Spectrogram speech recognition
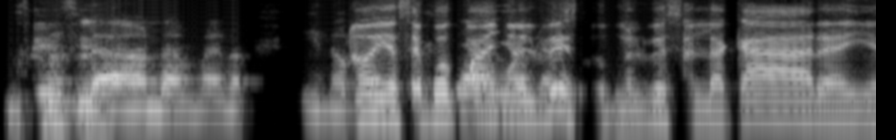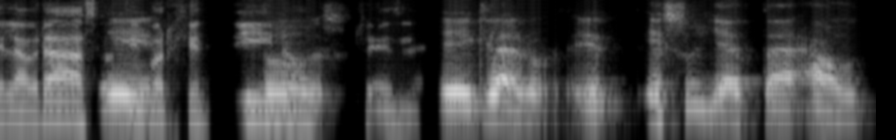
nos lavaban las manos. Y no, y hace pocos años el beso, el beso en la cara y el abrazo, tipo eh, argentino. Eh, claro, eh, eso ya está out.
